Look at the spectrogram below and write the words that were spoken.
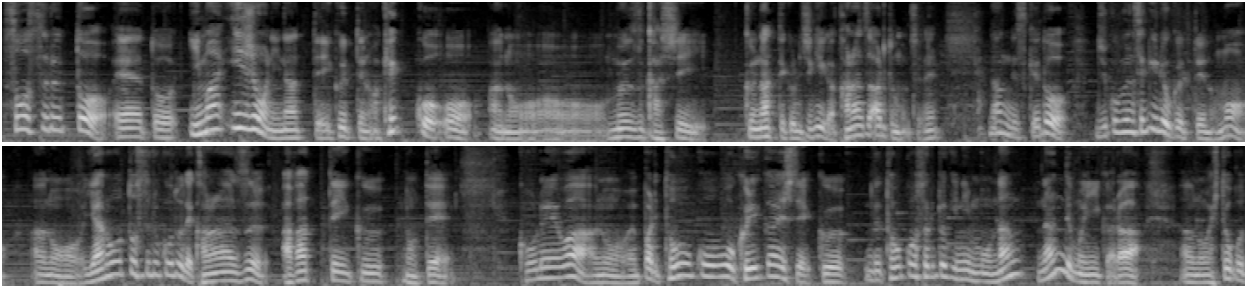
そうすると,、えーと、今以上になっていくっていうのは結構、あの難しくなってくる時期が必ずあると思うんですよね。なんですけど自己分析力っていうのもあのやろうとすることで必ず上がっていくのでこれはあのやっぱり投稿を繰り返していく。で投稿する時にもう何何でもいいからあの一言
